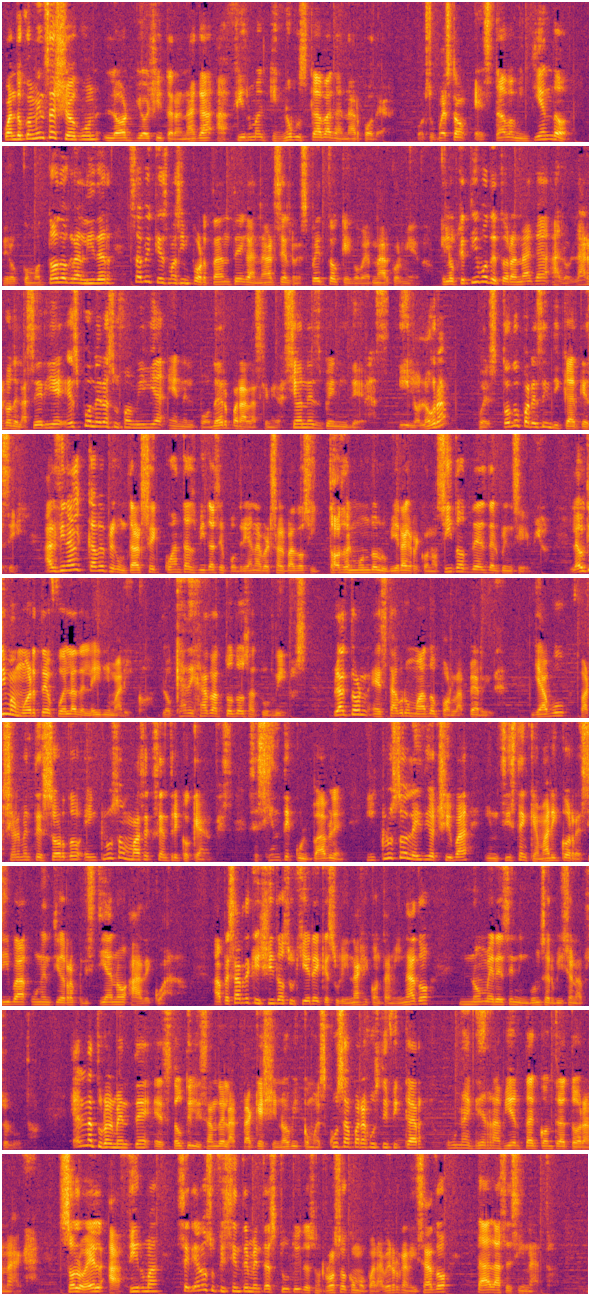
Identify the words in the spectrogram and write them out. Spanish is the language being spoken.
Cuando comienza Shogun, Lord Yoshi Taranaga afirma que no buscaba ganar poder. Por supuesto, estaba mintiendo, pero como todo gran líder, sabe que es más importante ganarse el respeto que gobernar con miedo. El objetivo de Toranaga a lo largo de la serie es poner a su familia en el poder para las generaciones venideras. ¿Y lo logra? Pues todo parece indicar que sí. Al final cabe preguntarse cuántas vidas se podrían haber salvado si todo el mundo lo hubiera reconocido desde el principio. La última muerte fue la de Lady Mariko, lo que ha dejado a todos aturdidos. Blackthorn está abrumado por la pérdida. Yabu, parcialmente sordo e incluso más excéntrico que antes, se siente culpable. Incluso Lady Ochiba insiste en que Mariko reciba un entierro cristiano adecuado. A pesar de que Shido sugiere que su linaje contaminado no merece ningún servicio en absoluto. Él naturalmente está utilizando el ataque Shinobi como excusa para justificar una guerra abierta contra Toranaga. Solo él afirma sería lo suficientemente astuto y deshonroso como para haber organizado tal asesinato.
